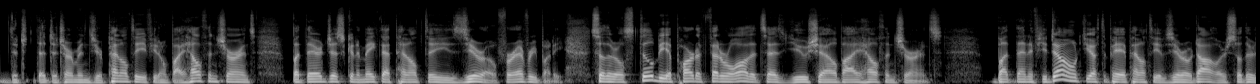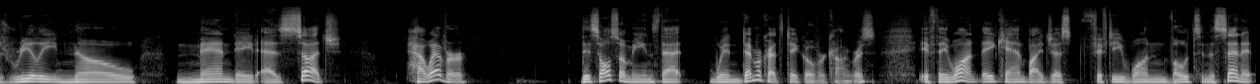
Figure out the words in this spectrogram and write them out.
that determines your penalty if you don't buy health insurance, but they're just going to make that penalty zero for everybody. So there will still be a part of federal law that says you shall buy health insurance. But then if you don't, you have to pay a penalty of zero dollars. So there's really no mandate as such. However, this also means that when Democrats take over Congress, if they want, they can, by just 51 votes in the Senate,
